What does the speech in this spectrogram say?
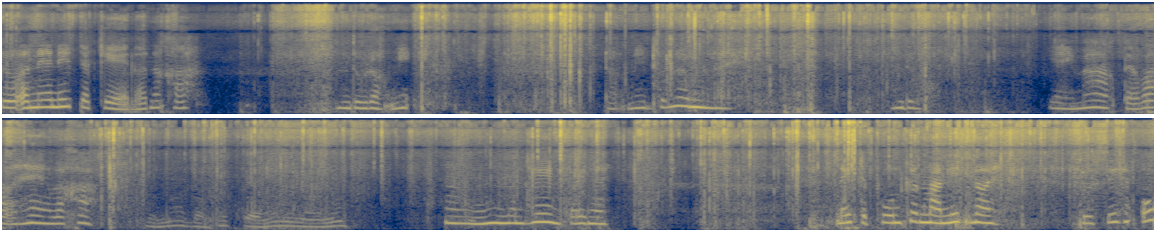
ดูอันนี้อันนี้จะแก่แล้วนะคะ ดูดอกนี้ ดอกมีเบิ่มเลยดู ใหญ่มากแต่ว่าแห้งแล้วค่ะส่วนมากดอกที่แก่ไม่มีหนอนเนาะอืมมันแห้งไปไงในจะพูนขึ้นมานิดหน่อย ดูสิโอ้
